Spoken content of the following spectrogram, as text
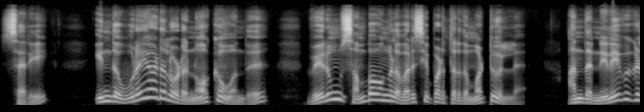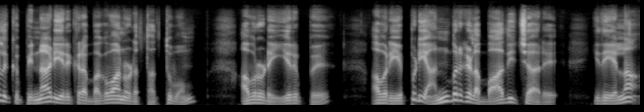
சரி. இந்த உரையாடலோட நோக்கம் வந்து வெறும் சம்பவங்களை வரிசைப்படுத்துறது மட்டும் இல்ல அந்த நினைவுகளுக்கு பின்னாடி இருக்கிற பகவானோட தத்துவம் அவரோட இருப்பு அவர் எப்படி அன்பர்களை பாதிச்சாரு இதையெல்லாம்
